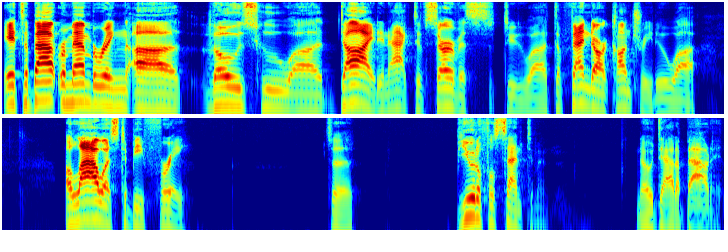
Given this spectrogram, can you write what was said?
it's about remembering uh those who uh, died in active service to uh, defend our country, to uh, allow us to be free. It's a Beautiful sentiment. No doubt about it.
